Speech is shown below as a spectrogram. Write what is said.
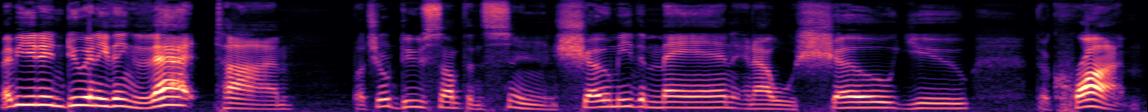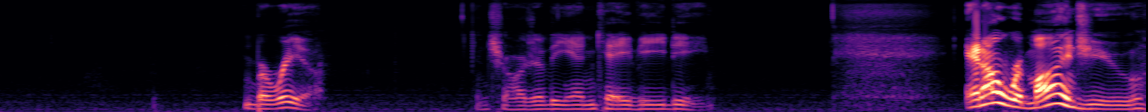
Maybe you didn't do anything that time, but you'll do something soon. Show me the man, and I will show you the crime. Beria, in charge of the NKVD. And I'll remind you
